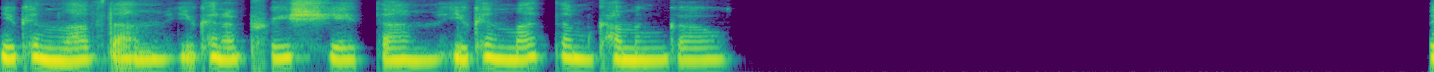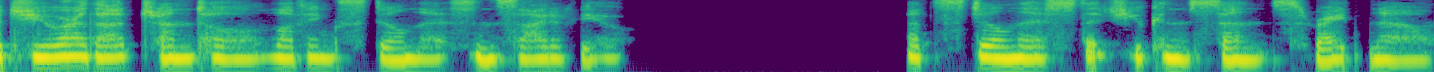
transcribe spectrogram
You can love them, you can appreciate them, you can let them come and go. You are that gentle, loving stillness inside of you that stillness that you can sense right now.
